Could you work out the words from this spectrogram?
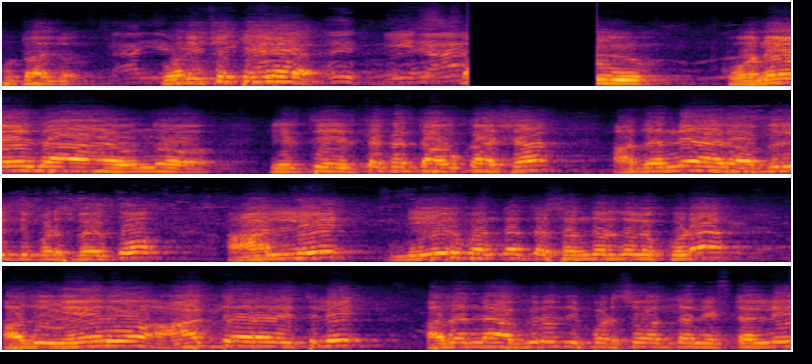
ಪುಟ್ಟರಾಜು ಕೇಳಿ. ಕೊನೆಯದ ಒಂದು ಇರ್ತಿ, ಇರ್ತಕ್ಕಂಥ ಅವಕಾಶ, ಅದನ್ನೇ ಅವರು ಅಭಿವೃದ್ಧಿ ಪಡಿಸಬೇಕು. ಅಲ್ಲಿ ನೀರು ಬಂದಂತ ಸಂದರ್ಭದಲ್ಲೂ ಕೂಡ ಅದು ಏನು ಆಗದೇ ಇರೋ ರೀತಿಲಿ ಅದನ್ನ ಅಭಿವೃದ್ಧಿ ಪಡಿಸುವಂತ ನಿಟ್ಟಲ್ಲಿ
